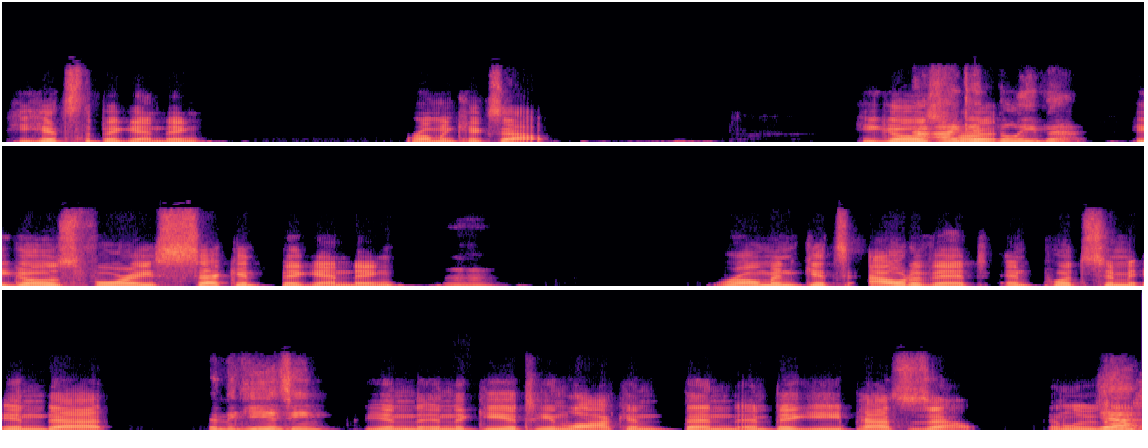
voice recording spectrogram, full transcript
He hits the big ending. Roman kicks out. He goes. I, I can believe that. He goes for a second big ending. Mm-hmm. Roman gets out of it and puts him in that in the guillotine in in the guillotine lock, and then and Big E passes out and loses. Yeah,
